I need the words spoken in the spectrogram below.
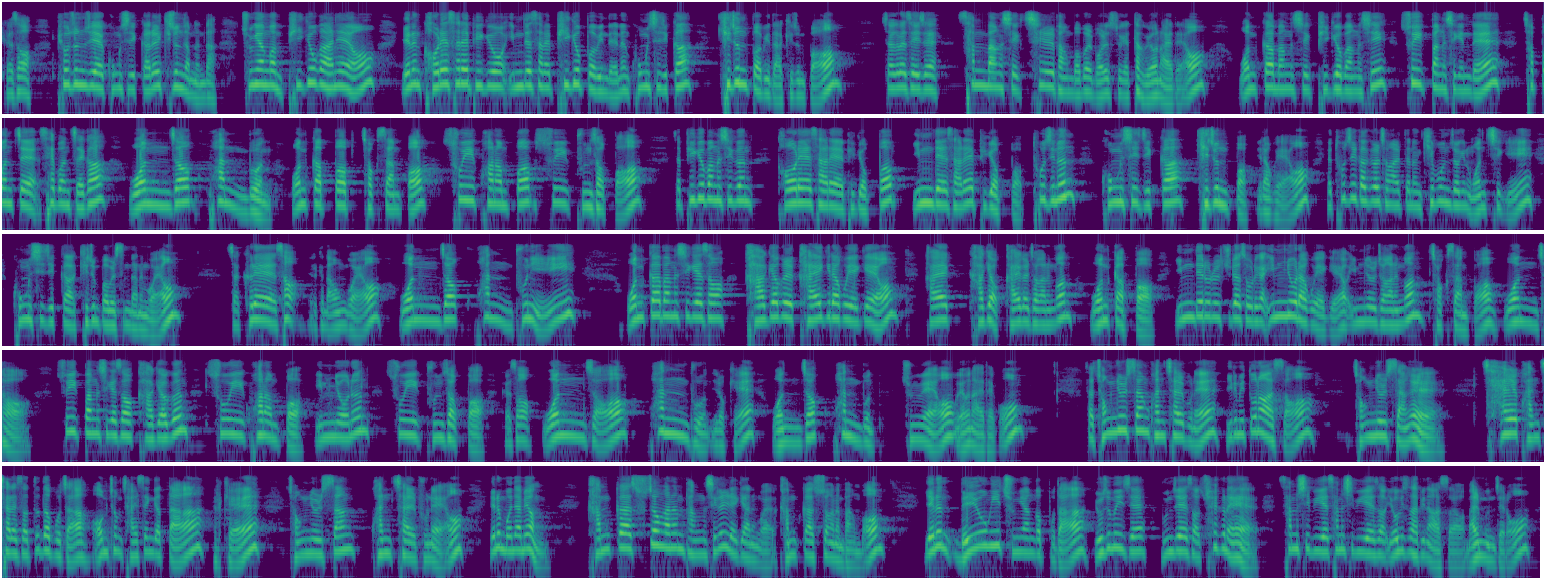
그래서 표준지의 공시지가를 기준 잡는다. 중요한 건 비교가 아니에요. 얘는 거래사례 비교, 임대사례 비교법인데 얘는 공시지가 기준법이다. 기준법. 자, 그래서 이제 3방식, 7방법을 머릿속에 딱 외워놔야 돼요. 원가 방식, 비교 방식, 수익 방식인데 첫 번째, 세 번째가 원적 환분, 원가법, 적산법, 수익환원법, 수익분석법. 자, 비교 방식은 거래 사례 비교법, 임대 사례 비교법, 토지는 공시지가 기준법이라고 해요. 토지 가격을 정할 때는 기본적인 원칙이 공시지가 기준법을 쓴다는 거예요. 자, 그래서 이렇게 나온 거예요. 원적 환분이 원가 방식에서 가격을 가액이라고 얘기해요. 가액, 가격, 가액을 정하는 건 원가법. 임대료를 줄여서 우리가 임료라고 얘기해요. 임료를 정하는 건 적산법, 원적. 수익 방식에서 가격은 수익 환원법, 임료는 수익 분석법. 그래서 원적, 환분 이렇게 원적, 환분 중요해요. 외워놔야 되고. 자, 정률상 관찰분의 이름이 또 나왔어. 정률상을 잘 관찰해서 뜯어보자. 엄청 잘생겼다. 이렇게 정률상 관찰 분해요. 얘는 뭐냐면 감가 수정하는 방식을 얘기하는 거예요. 감가 수정하는 방법. 얘는 내용이 중요한 것보다 요즘은 이제 문제에서 최근에 32에 32에서 여기서 답이 나왔어요. 말 문제로.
